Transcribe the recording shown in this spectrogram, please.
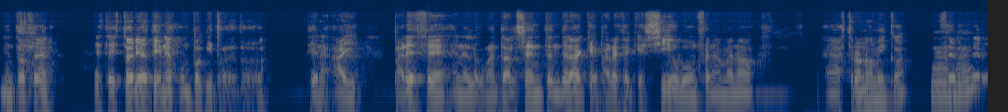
Entonces, esta historia tiene un poquito de todo. Tiene, hay, parece, en el documental se entenderá que parece que sí hubo un fenómeno astronómico, certero,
